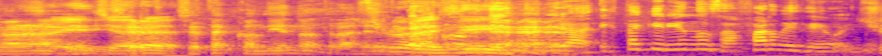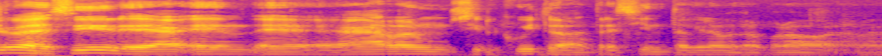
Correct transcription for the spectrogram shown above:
No, no, no, se, era- se está escondiendo atrás del decir- Mira, está queriendo zafar desde hoy. Yo iba a decir eh, en- eh, agarrar un circuito a 300 kilómetros por hora. Una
